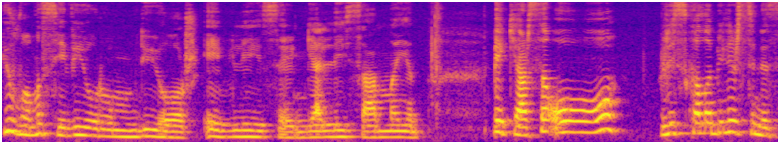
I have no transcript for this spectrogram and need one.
yuvamı seviyorum diyor evliyse engelliyse anlayın. Bekarsa o risk alabilirsiniz.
